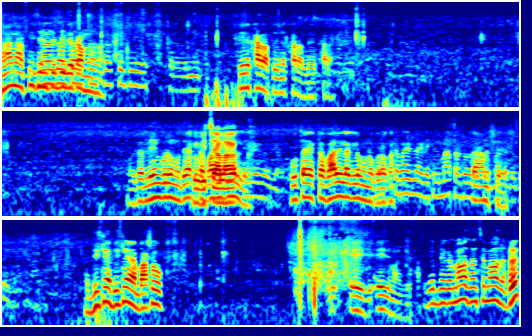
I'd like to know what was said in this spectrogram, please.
না না পিছনে দিলে কাম না। তুই না খারা তুই না খারা লয়ে খারা ওটা লেঙ্গুরের মধ্যে একটা বাড়ি চালাক। কোথায় একটা বাড়ি লাগলে মনে করো কাম শেষ। দিস না দিস না বাসুক। এই যে এই যে মাছ মামা জানছে মামা জান। হ্যাঁ?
